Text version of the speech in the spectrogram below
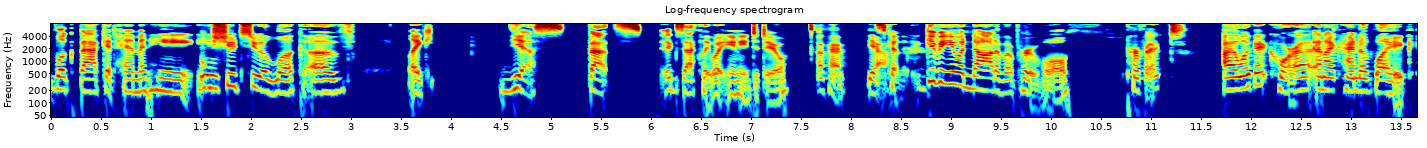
look back at him, and he he Mm. shoots you a look of like, yes, that's exactly what you need to do. Okay, yeah, kind of giving you a nod of approval. perfect. I look at Cora and I kind of like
